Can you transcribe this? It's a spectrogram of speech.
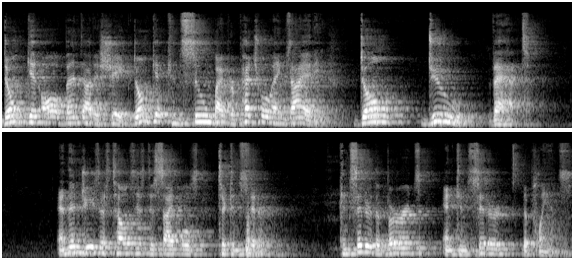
Don't get all bent out of shape. Don't get consumed by perpetual anxiety. Don't do that. And then Jesus tells his disciples to consider. Consider the birds and consider the plants.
